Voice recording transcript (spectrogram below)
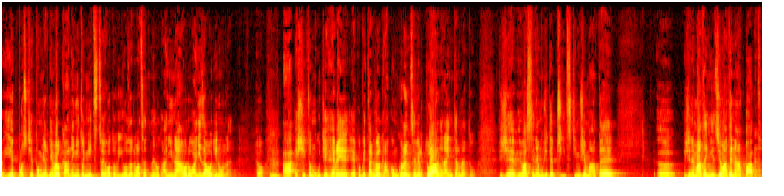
je prostě poměrně velká. Není to nic, co je hotového za 20 minut, ani náhodou, ani za hodinu ne. Jo. Hmm. A ještě k tomu u těch her je jakoby tak velká konkurence virtuálně na internetu, že vy vlastně nemůžete přijít s tím, že máte, eh, že nemáte nic, že máte nápad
